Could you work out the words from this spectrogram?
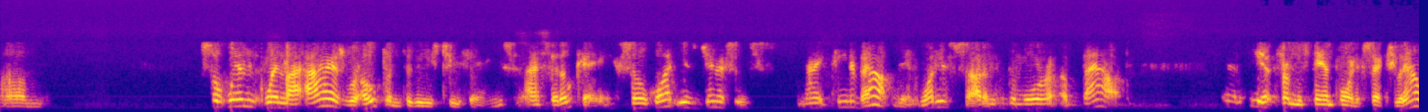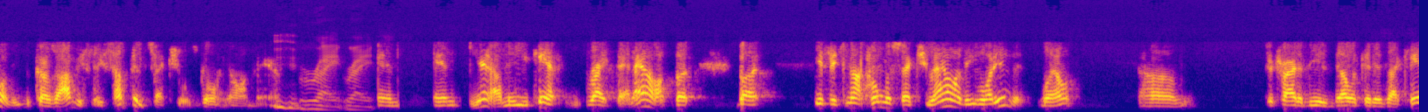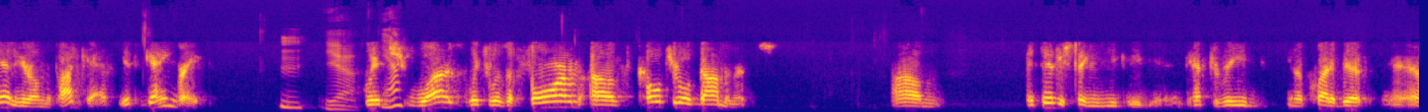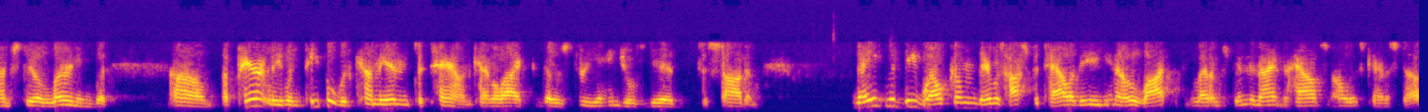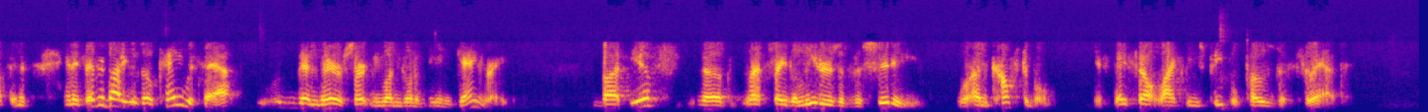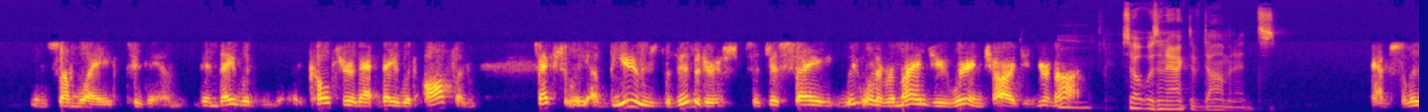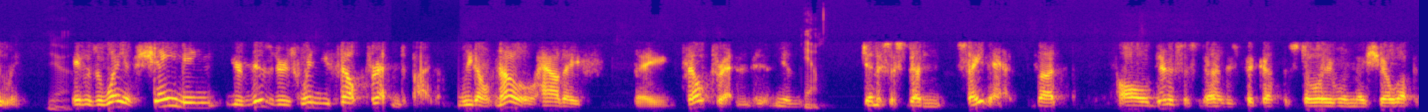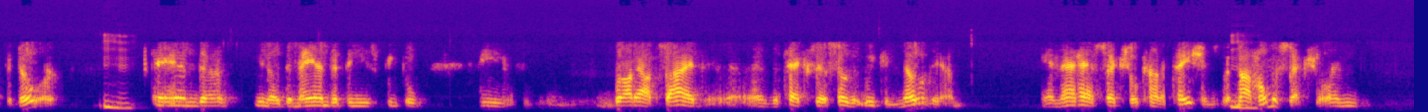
Um, so when when my eyes were open to these two things, I said, okay, so what is Genesis 19 about then? What is Sodom and Gomorrah about? Yeah, from the standpoint of sexuality, because obviously something sexual is going on there. Mm-hmm. Right, right. And and yeah, I mean you can't write that out, but but if it's not homosexuality, what is it? Well, um, to try to be as delicate as I can here on the podcast, it's gang rape. Mm. Yeah. Which yeah. was which was a form of cultural dominance. Um, it's interesting. You, you, have to read, you know, quite a bit. I'm still learning, but um, apparently, when people would come into town, kind of like those three angels did to Sodom, they would be welcome. There was hospitality, you know, a lot. Let them spend the night in the house and all this kind of stuff. And if, and if everybody was okay with that, then there certainly wasn't going to be any gang rape. But if the, let's say the leaders of the city were uncomfortable, if they felt like these people posed a threat in some way to them, then they would, culture that they would often sexually abuse the visitors to just say, we want to remind you we're in charge and you're not. Mm-hmm. So it was an act of dominance. Absolutely. Yeah. It was a way of shaming your visitors when you felt threatened by them. We don't know how they they felt threatened. You know, yeah. Genesis doesn't say that, but all Genesis does is pick up the story when they show up at the door mm-hmm. and uh, you know demand that these people be brought outside, uh, as the text says, so that we can know them. And that has sexual connotations, but mm-hmm. not homosexual. And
